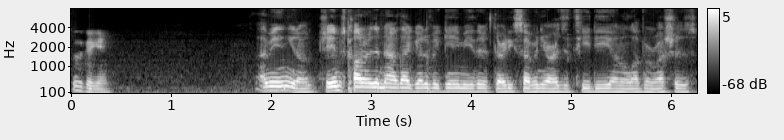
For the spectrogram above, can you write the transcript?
was a good game. I mean, you know, James Conner didn't have that good of a game either. Thirty-seven yards of TD on eleven rushes.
